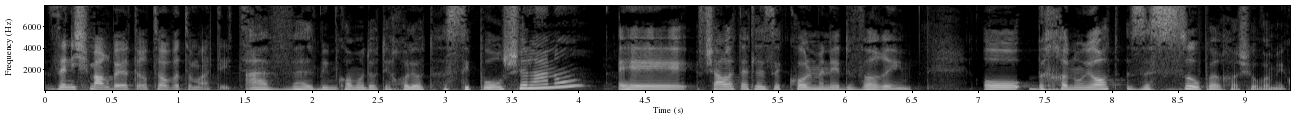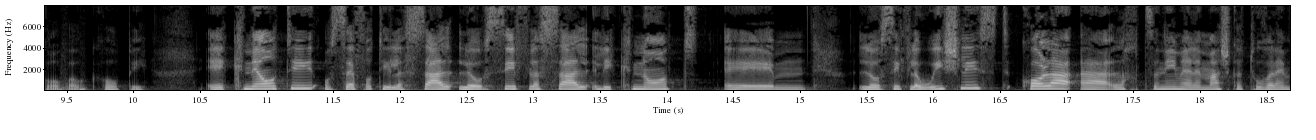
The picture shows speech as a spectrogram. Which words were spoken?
זה נשמע הרבה יותר טוב אוטומטית. אבל במקום אודות יכול להיות הסיפור שלנו, אה, אפשר לתת לזה כל מיני דברים. או בחנויות, זה סופר חשוב המיקרוקופי. אה, קנה אותי, אוסף אותי לסל, להוסיף לסל, לקנות, להוסיף ל-wish list, כל הלחצנים האלה, מה שכתוב עליהם,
